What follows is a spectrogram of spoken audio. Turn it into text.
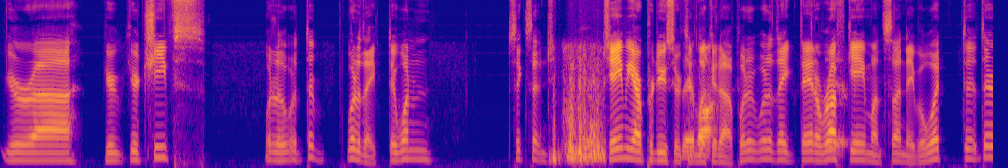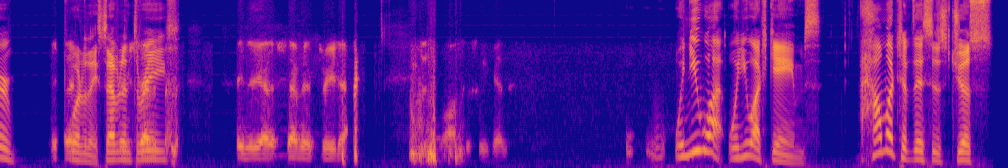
You're uh, your your Chiefs. What are what are they? They won six seven. Jamie, our producer, They can look lost. it up. What are, what are they? They had a rough Yeah. game on Sunday, but what they're, Yeah, what are they? Seven and three. seven- they're, yeah, they're seven and three now. Lost this weekend. when you watch when you watch games, how much of this is just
